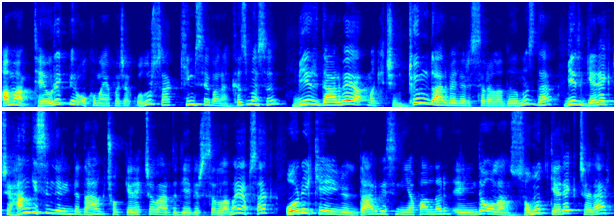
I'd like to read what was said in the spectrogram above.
Ama teorik bir okuma yapacak olursak kimse bana kızmasın. Bir darbe yapmak için tüm darbeleri sıraladığımızda bir gerekçe hangisinin elinde daha çok gerekçe vardı diye bir sıralama yapsak 12 Eylül darbesini yapanların elinde olan somut gerekçeler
